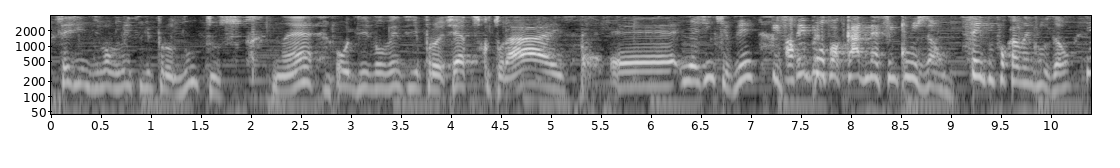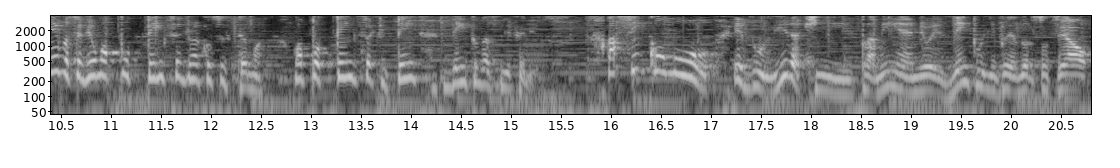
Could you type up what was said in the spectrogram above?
seja em desenvolvimento de produtos, né? Ou desenvolvimento de projetos culturais. É, e a gente vê. E sempre pot... focado nessa inclusão. Sempre focado na inclusão. E aí você vê uma potência de um ecossistema, uma potência que tem dentro das periferias. Assim como Edu Lira, que para mim é meu exemplo de empreendedor social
